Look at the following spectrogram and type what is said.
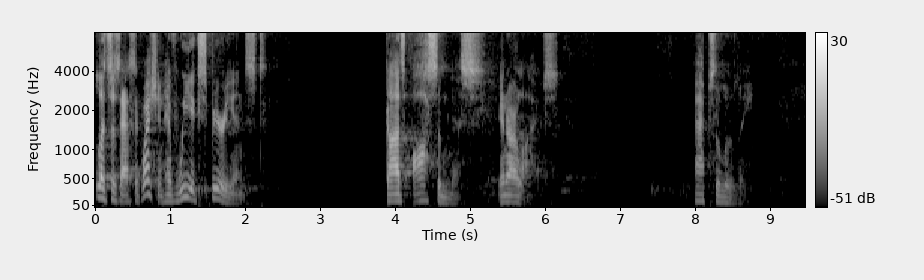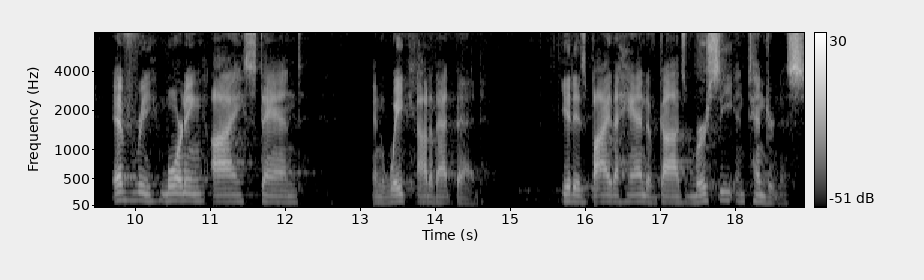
let's just ask the question, have we experienced God's awesomeness in our lives? Absolutely. Every morning I stand and wake out of that bed. It is by the hand of God's mercy and tenderness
